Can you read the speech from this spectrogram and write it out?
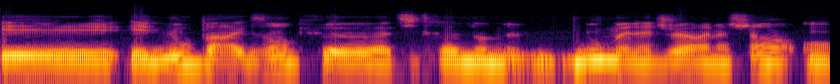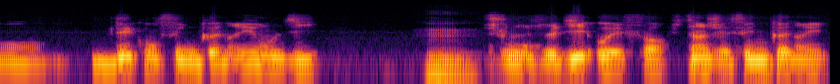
Et, et nous, par exemple, euh, à titre nous managers et machin, on, dès qu'on fait une connerie, on le dit. Mmh. Je, je dis haut et fort, putain, j'ai fait une connerie.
